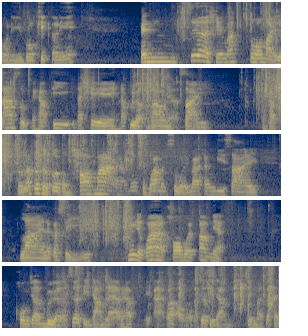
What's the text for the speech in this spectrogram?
ตัวนี้บล็อกคิกตัวนี้ เป็นเสื้อเชมัสตัวใหม่ล่าสุดนะครับ ที่นัชเชนับเผือกของเราเนี่ยใส่นะครับสำหรับตัวส่วนตัวผมชอบมากนะครับเพราะผมว่ามันสวยมากทั้งดีไซน์ลายแล้วก็สีเนื่องจากว่าคอมวยปั้มเนี่ย คงจะเบื่อกับเสื้อสีดำแล้วนะครับเอะอก็ออกมาเสื้อสีดำเจมัสก็ใส่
